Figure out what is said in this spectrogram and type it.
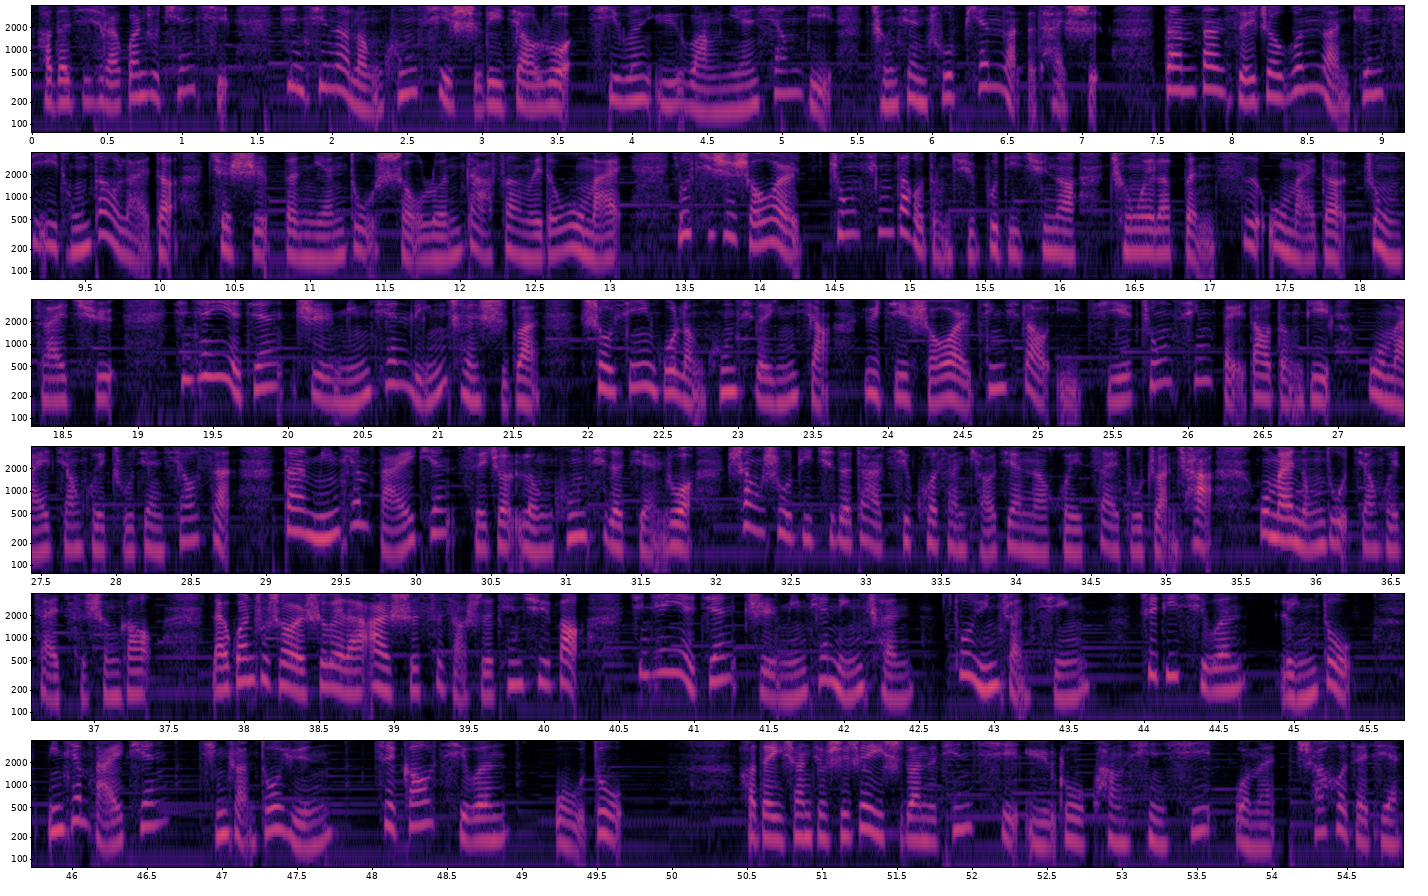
好的，继续来关注天气。近期呢，冷空气实力较弱，气温与往年相比呈现出偏暖的态势。但伴随着温暖天气一同到来的，却是本年度首轮大范围的雾霾。尤其是首尔、中青道等局部地区呢，成为了本次雾霾的重灾区。今天夜间至明天凌晨时段，受新一股冷空气的影响，预计首尔、京畿道以及中青北道等地雾霾将会逐渐消散。但明天。白一天随着冷空气的减弱，上述地区的大气扩散条件呢会再度转差，雾霾浓度将会再次升高。来关注首尔市未来二十四小时的天气预报：今天夜间至明天凌晨多云转晴，最低气温零度；明天白天晴转多云，最高气温五度。好的，以上就是这一时段的天气与路况信息，我们稍后再见。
